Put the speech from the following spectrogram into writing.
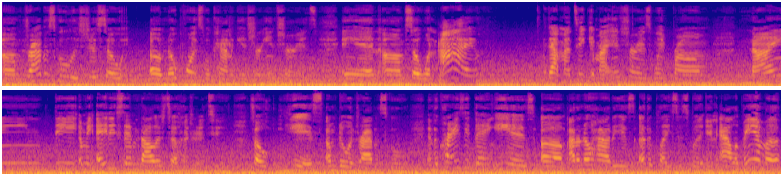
Um, driving school is just so um, no points will count against your insurance. And um, so when i got my ticket my insurance went from 90 i mean 87 dollars to 102 so yes i'm doing driving school. And the crazy thing is um, i don't know how it is other places but in alabama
